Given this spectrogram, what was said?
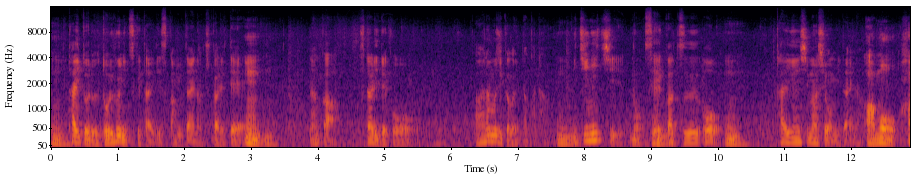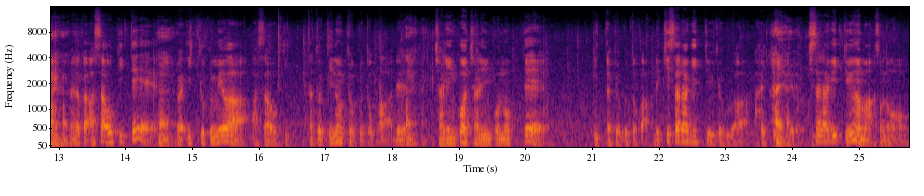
うん。タイトルどういうふうにつけたいですかみたいな聞かれて、うんうん。なんか2人でこうアーナムジカが言ったんかな、うん。一日の生活をうん。体現しましょうみたいな、あもうはいはい。はいだから朝起きて、は1曲目は朝起きた時の曲とか。で、はいはい。チャリンコはチャリンコ乗って行った曲とか。で「如月っていう曲が入ってるんだけど。はい「如月っていうのはまあその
